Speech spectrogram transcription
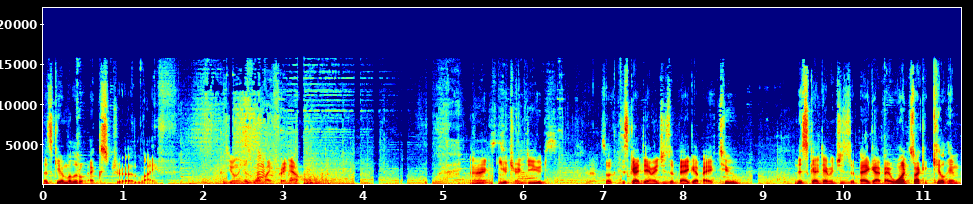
Let's give him a little extra life, because he only has one life right now. Alright, your turn, dude. So this guy damages a bad guy by two. This guy damages a bad guy by one, so I could kill him.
